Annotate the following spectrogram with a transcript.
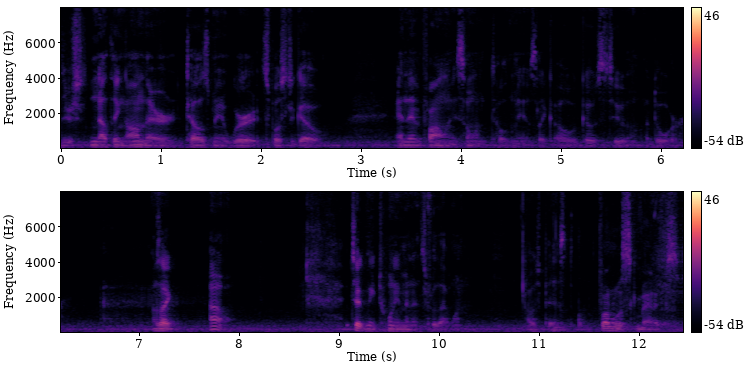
There's nothing on there that tells me where it's supposed to go. And then finally, someone told me it's like, oh, it goes to a door. I was like, oh. It took me 20 minutes for that one. I was pissed. Fun with schematics.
